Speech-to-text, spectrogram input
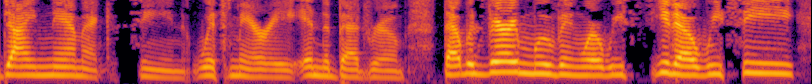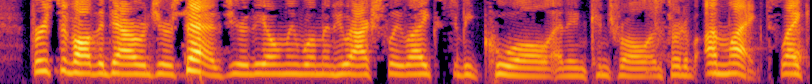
dynamic scene with Mary in the bedroom that was very moving where we, you know, we see First of all, the Dowager says you're the only woman who actually likes to be cool and in control and sort of unliked. Like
